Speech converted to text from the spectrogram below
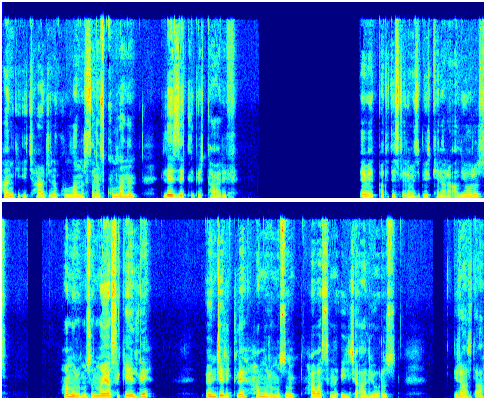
Hangi iç harcını kullanırsanız kullanın lezzetli bir tarif. Evet patateslerimizi bir kenara alıyoruz. Hamurumuzun mayası geldi. Öncelikle hamurumuzun havasını iyice alıyoruz. Biraz da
